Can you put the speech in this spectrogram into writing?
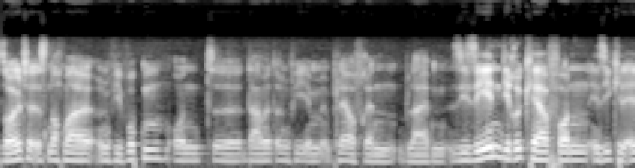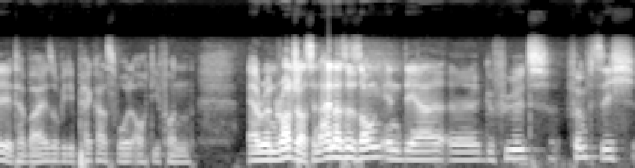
sollte es nochmal irgendwie wuppen und äh, damit irgendwie im, im Playoff-Rennen bleiben. Sie sehen die Rückkehr von Ezekiel Elliott dabei, so wie die Packers wohl auch die von Aaron Rodgers. In einer Saison, in der äh, gefühlt 50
